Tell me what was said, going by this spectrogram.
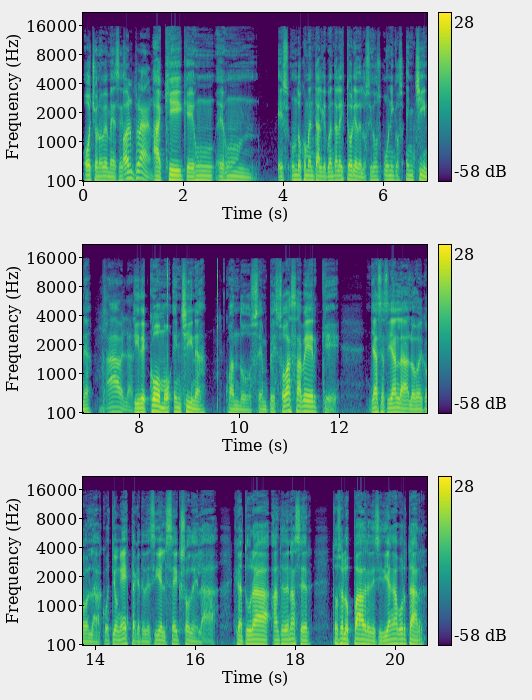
ocho o nueve meses, On plan. aquí, que es un, es un, es un documental que cuenta la historia de los hijos únicos en China Ah, y de cómo en China, cuando se empezó a saber que ya se hacían la, lo- la cuestión esta que te decía el sexo de la criatura antes de nacer, entonces los padres decidían abortar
